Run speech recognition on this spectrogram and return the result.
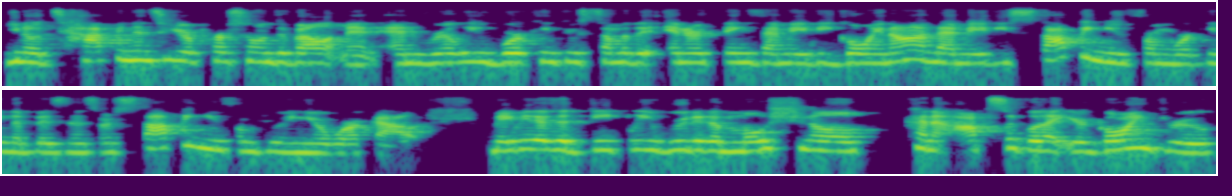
You know tapping into your personal development and really working through some of the inner things that may be going on that may be stopping you from working the business or stopping you from doing your workout. Maybe there's a deeply rooted emotional kind of obstacle that you're going through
